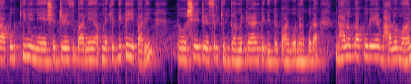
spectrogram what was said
কাপড় কিনে নিয়ে এসে ড্রেস বানিয়ে আপনাকে দিতেই পারি। তো সেই ড্রেসের কিন্তু আমি গ্যারান্টি দিতে পারব না পুরা। ভালো কাপড়ের, ভালো মান,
